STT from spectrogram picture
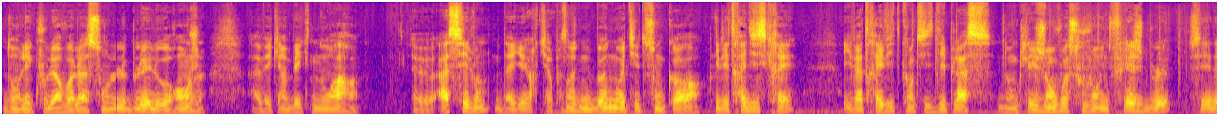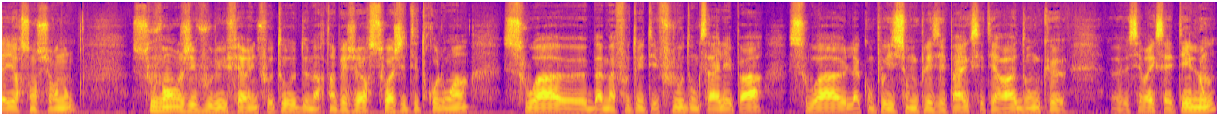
dont les couleurs voilà, sont le bleu et le orange, avec un bec noir, euh, assez long d'ailleurs, qui représente une bonne moitié de son corps. Il est très discret, il va très vite quand il se déplace, donc les gens voient souvent une flèche bleue, c'est d'ailleurs son surnom. Souvent, j'ai voulu faire une photo de Martin Pêcheur, soit j'étais trop loin, soit euh, bah, ma photo était floue donc ça allait pas, soit euh, la composition me plaisait pas, etc. Donc euh, c'est vrai que ça a été long,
